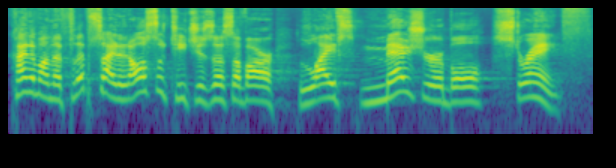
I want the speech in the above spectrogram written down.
kind of on the flip side, it also teaches us of our life's measurable strength.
